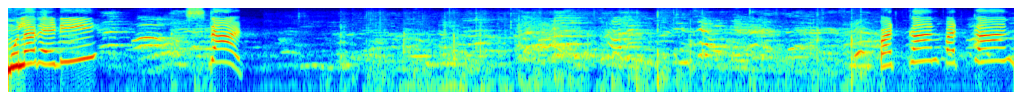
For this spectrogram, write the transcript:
मुलं रेडी स्टार्ट पटकन पटकन.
